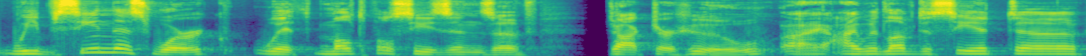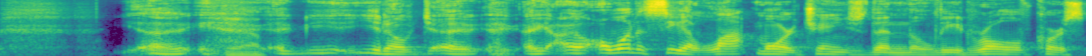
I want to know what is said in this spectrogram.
we've seen this work with multiple seasons of Doctor Who. I, I would love to see it. Uh, uh, y- You know, uh, I, I, I want to see a lot more change than the lead role. Of course,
